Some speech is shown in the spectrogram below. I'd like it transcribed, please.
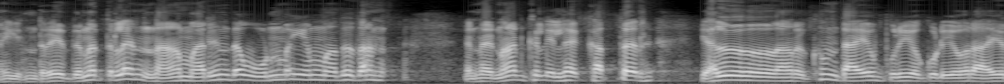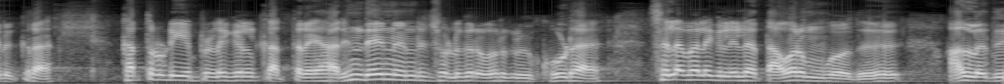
இன்றைய தினத்தில் நாம் அறிந்த உண்மையும் அதுதான். இந்த நாட்களில் கத்தர் எல்லாருக்கும் தயவு புரியக்கூடியவராக இருக்கிறார் கத்தருடைய பிள்ளைகள் கத்தரை அறிந்தேன் என்று சொல்லுகிறவர்கள் கூட சில வேளைகளில் தவறும் போது அல்லது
